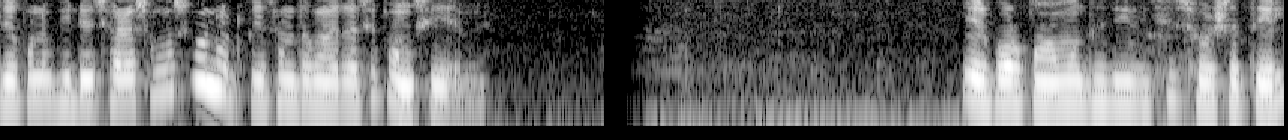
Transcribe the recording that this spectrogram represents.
যে কোনো ভিডিও ছাড়ার সঙ্গে সঙ্গে নোটিফিকেশান তোমাদের কাছে পৌঁছে যাবে। এরপর কোনার মধ্যে দিয়ে দিচ্ছি সরষের তেল।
